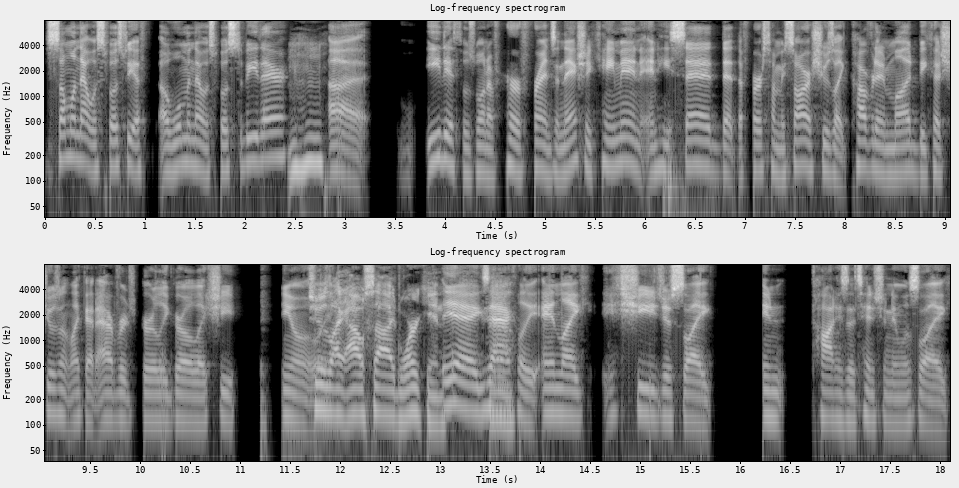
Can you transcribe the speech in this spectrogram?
someone that was supposed to be a, a woman that was supposed to be there. hmm Uh, Edith was one of her friends, and they actually came in, and he said that the first time he saw her, she was like covered in mud because she wasn't like that average girly girl, like she, you know, She was like outside working. yeah, exactly. And like she just like in caught his attention and was like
